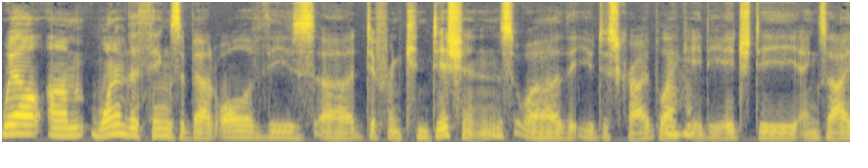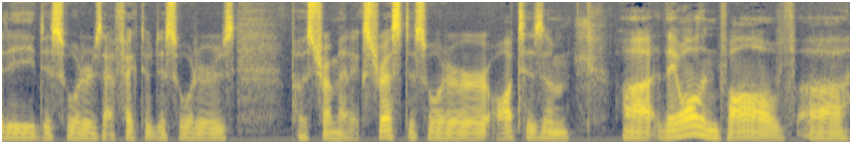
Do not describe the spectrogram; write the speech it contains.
Well, um, one of the things about all of these uh, different conditions uh, that you describe, like ADHD, anxiety disorders, affective disorders, post traumatic stress disorder, autism, uh, they all involve uh,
